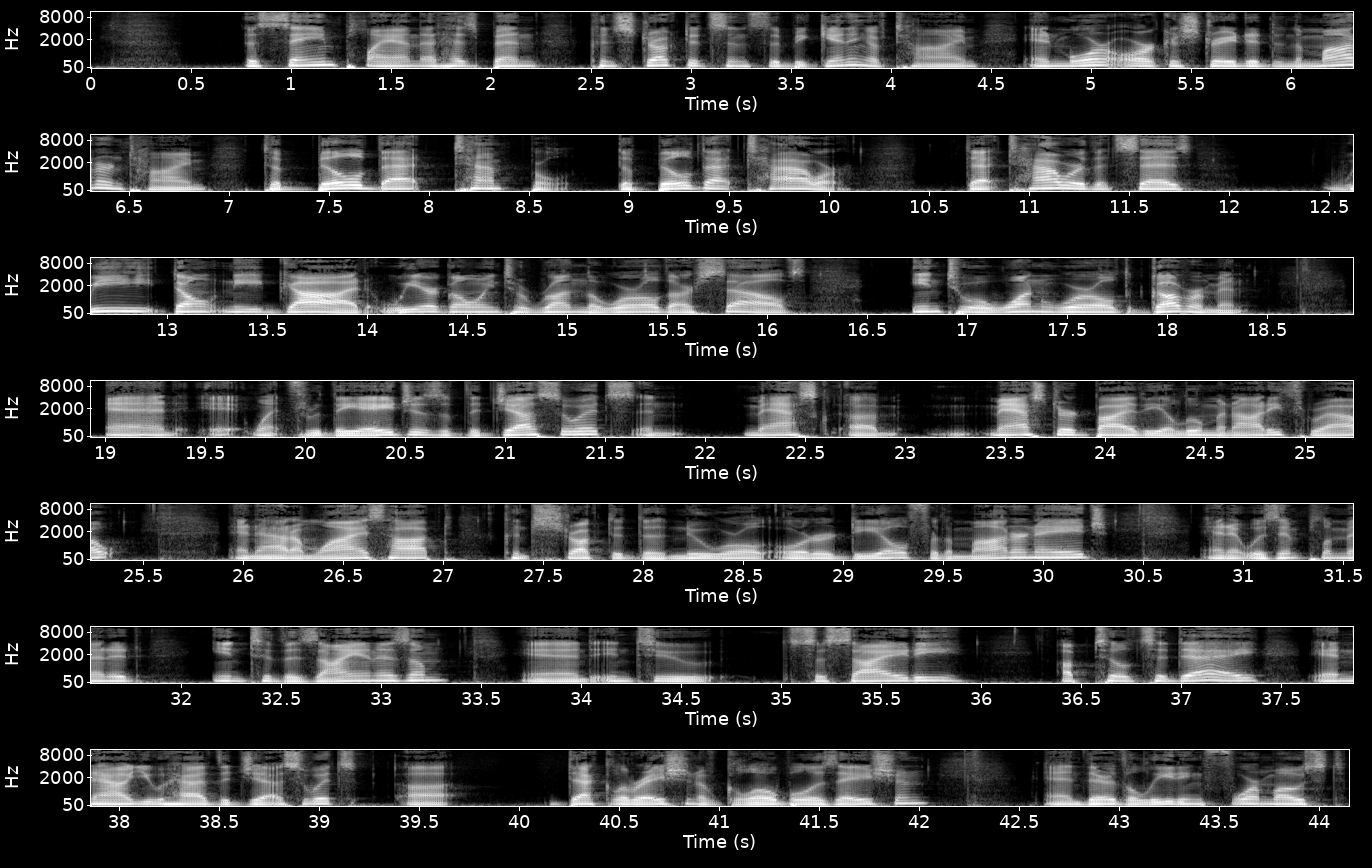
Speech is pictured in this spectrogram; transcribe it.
The same plan that has been constructed since the beginning of time and more orchestrated in the modern time to build that temple, to build that tower, that tower that says we don't need God. We are going to run the world ourselves into a one world government. And it went through the ages of the Jesuits and uh, mastered by the Illuminati throughout. And Adam Weishaupt constructed the New World Order deal for the modern age. And it was implemented into the Zionism and into society up till today. And now you have the Jesuits' uh, declaration of globalization and they're the leading foremost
